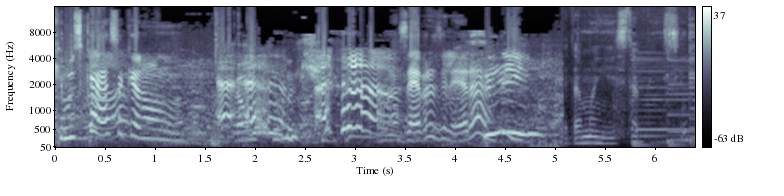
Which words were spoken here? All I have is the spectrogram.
Que música é essa que eu não. Mas é brasileira? Sim. É da manhã está bem simpático.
